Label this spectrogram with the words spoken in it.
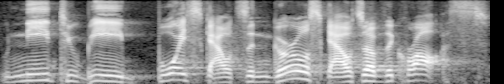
need to be Boy Scouts and Girl Scouts of the cross.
